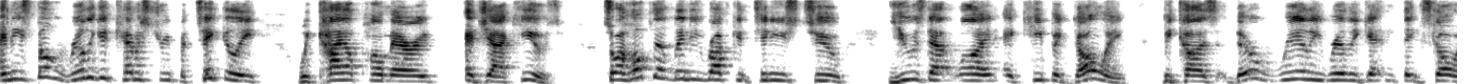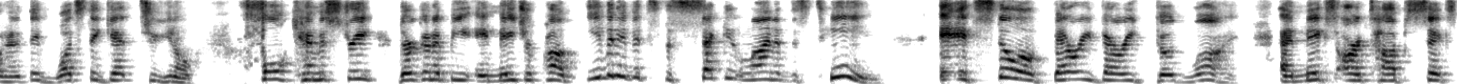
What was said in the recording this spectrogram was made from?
and he's built really good chemistry, particularly with Kyle Palmieri and Jack Hughes. So I hope that Lindy Ruff continues to use that line and keep it going because they're really, really getting things going. And I think once they get to, you know, full chemistry, they're going to be a major problem. Even if it's the second line of this team, it's still a very, very good line and makes our top six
